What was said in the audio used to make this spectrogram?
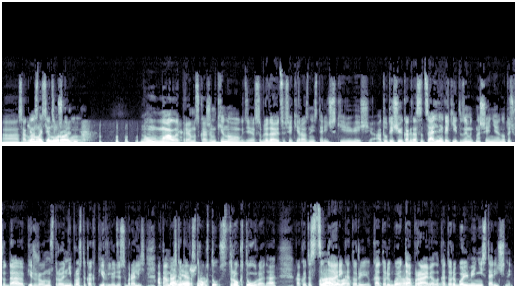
А, согласны кино, с этим, кино что... Ну, мало, прямо скажем, кино, где соблюдаются всякие разные исторические вещи. А тут еще и когда социальные какие-то взаимоотношения, ну, то есть вот, да, пир же, он устроен не просто как пир, люди собрались, а там Конечно. есть какая-то структу- структура, да, какой-то сценарий, правила. который, который, да, да, правила, да, который более-менее историчный.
